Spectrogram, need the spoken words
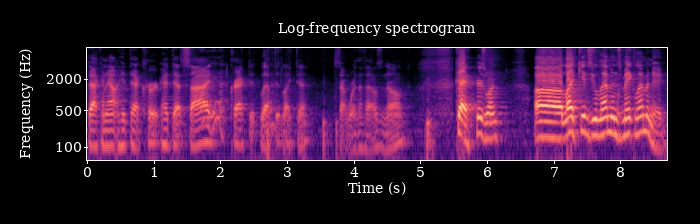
backing out, hit that curt, hit that side, Oh, yeah. cracked it, left it like that. It's not worth a thousand dollars. Okay, here's one. Uh, life gives you lemons, make lemonade.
